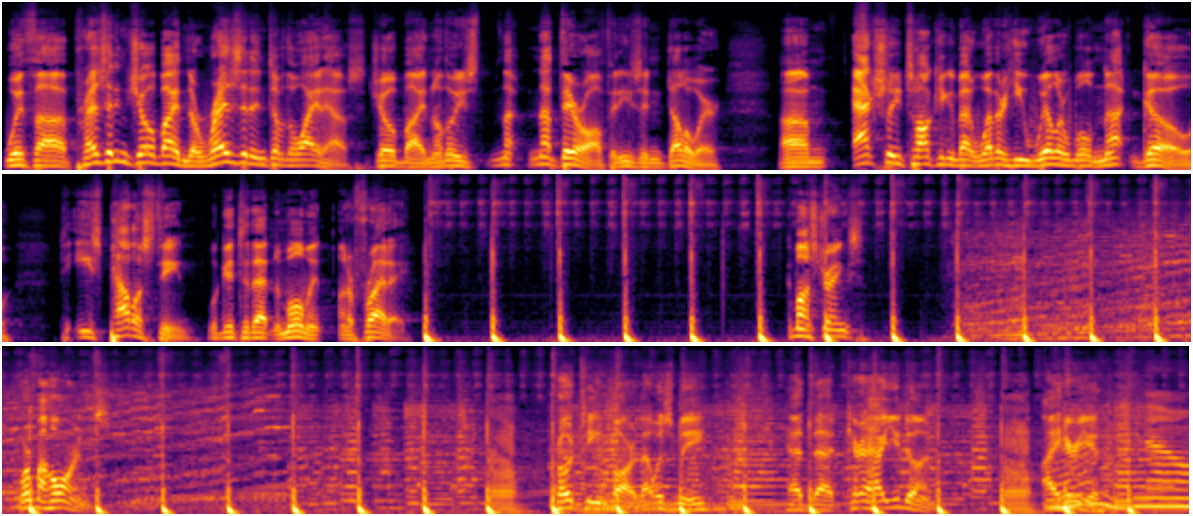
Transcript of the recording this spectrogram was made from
with uh, President Joe Biden, the resident of the White House, Joe Biden, although he's not, not there often, he's in Delaware, um, actually talking about whether he will or will not go to East Palestine. We'll get to that in a moment on a Friday. Come on, strings. Where are my horns? Protein bar. That was me. Had that. Carrie, how you doing? I hear you. No,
